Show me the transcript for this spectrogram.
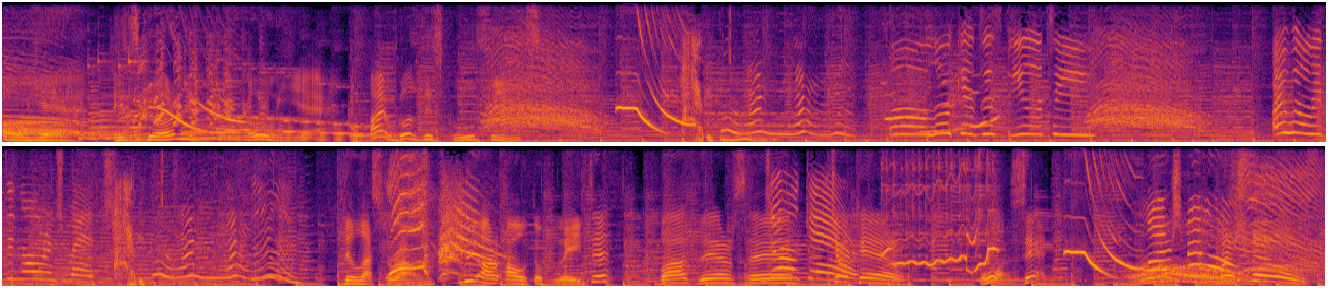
Oh yeah, it's burning. Oh yeah, I've got these cool things. Oh, look at this beauty! I will eat an orange wedge. Mm. The last round, we are out of later, but there's a Joker! Joker. Oh, that Marshmallows. marshmallows.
